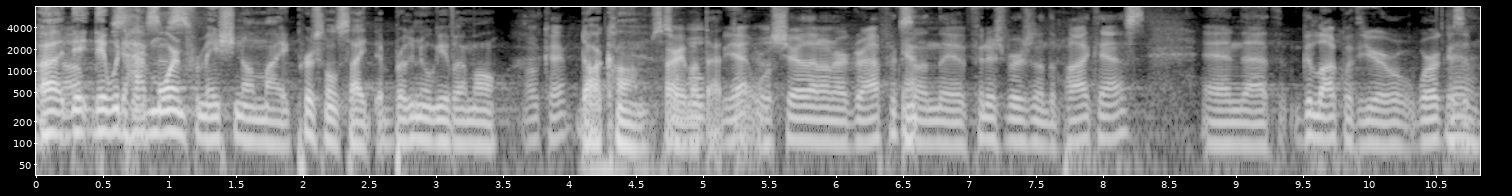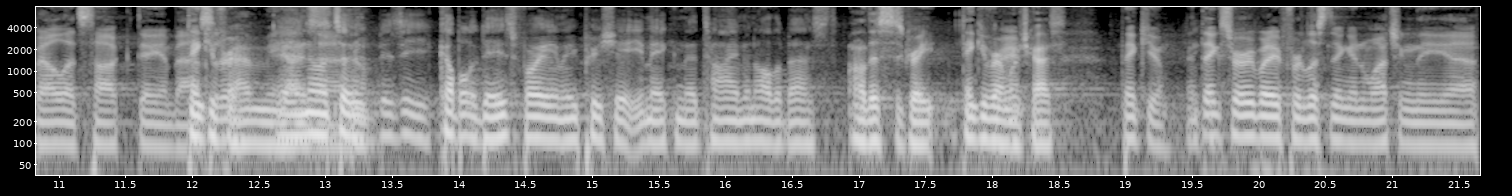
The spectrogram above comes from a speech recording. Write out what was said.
Uh, they, they, would have more information on my personal site at brunoguevremont.com. Okay. .com. Sorry so about that. Yeah, we'll share that on our graphics yeah. on the finished version of the podcast. And uh, th- good luck with your work yeah. as a Bell Let's Talk Day ambassador. Thank you for having me. Yeah, guys. I know it's a busy couple of days for you, and we appreciate you making the time and all the best. Oh, this is great. Thank you very great. much, guys. Thank you. And thanks for everybody for listening and watching the uh,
